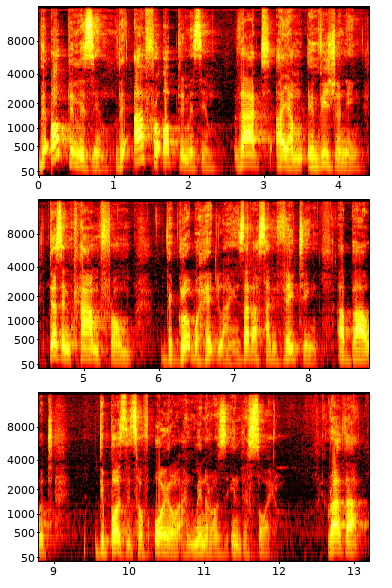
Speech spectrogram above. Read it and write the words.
The optimism, the Afro optimism that I am envisioning doesn't come from the global headlines that are salivating about deposits of oil and minerals in the soil. Rather,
